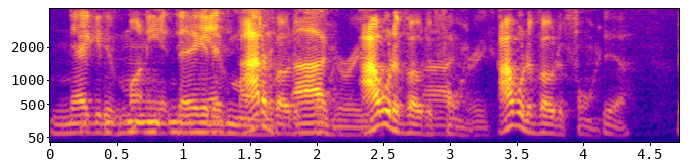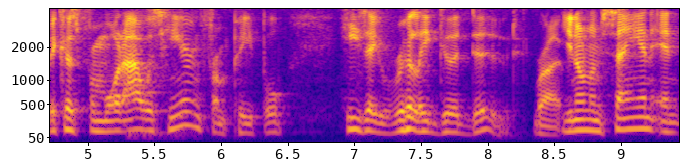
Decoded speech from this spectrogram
negative money at the Negative end, I'd have voted I for agree. him. I would have voted I for agree. him. I would have voted for him. Yeah. Because from what I was hearing from people, he's a really good dude. Right. You know what I'm saying? And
